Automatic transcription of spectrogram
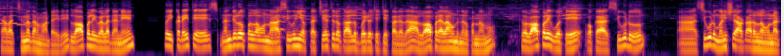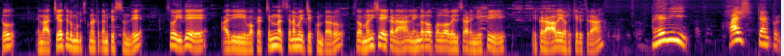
చాలా చిన్నదనమాట ఇది లోపలికి వెళ్ళగానే సో ఇక్కడైతే నంది రూపంలో ఉన్న శివుని యొక్క చేతులు కాళ్ళు బయట వచ్చే చెప్పారు కదా ఆ లోపల ఎలా ఉంటుంది అనుకున్నాము సో లోపలికి పోతే ఒక శివుడు శివుడు మనిషి ఆకారంలో ఉన్నట్టు ఇలా చేతులు ముడుచుకున్నట్టు కనిపిస్తుంది సో ఇదే అది ఒక చిన్న శిలమై చెక్కుంటారు సో మనిషి ఇక్కడ లింగ రూపంలో వెలిసాడని చెప్పి ఇక్కడ ఆలయ యొక్క చరిత్ర Very highest temple.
